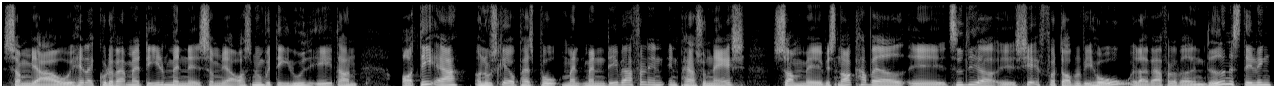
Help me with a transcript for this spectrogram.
som jeg jo heller ikke kunne lade være med at dele, men øh, som jeg også nu vil dele ud i æderen, og det er, og nu skal jeg jo passe på, men, men det er i hvert fald en, en personage, som øh, hvis nok har været øh, tidligere øh, chef for WHO, eller i hvert fald har været en ledende stilling,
